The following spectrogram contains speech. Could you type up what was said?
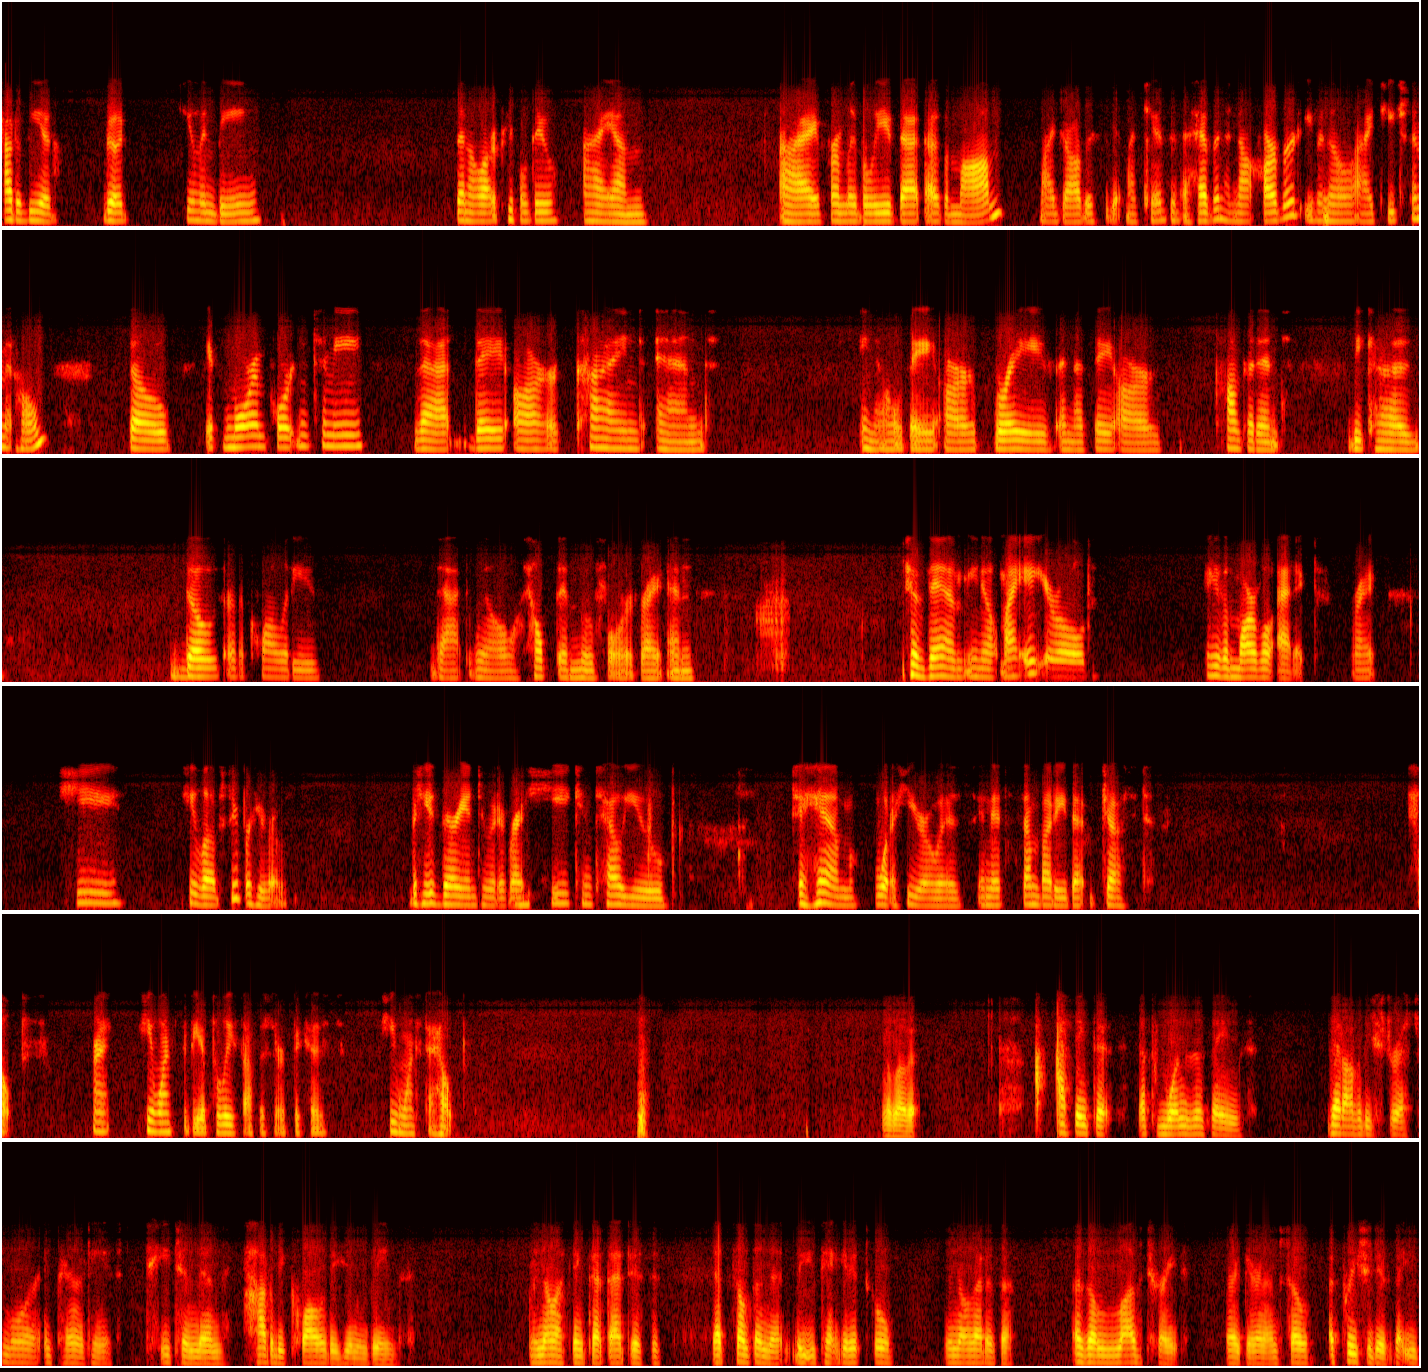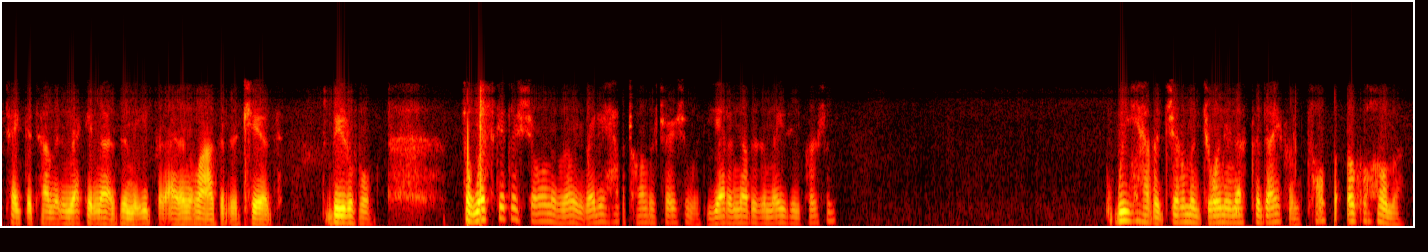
how to be a good human being than a lot of people do. I um I firmly believe that as a mom, my job is to get my kids into heaven and not Harvard, even though I teach them at home. So it's more important to me that they are kind and you know they are brave and that they are confident because those are the qualities that will help them move forward right? And to them you know my 8 year old he's a marvel addict right? He he loves superheroes but he's very intuitive, right? Mm-hmm. He can tell you to him what a hero is, and it's somebody that just helps, right? He wants to be a police officer because he wants to help. I love it. I think that that's one of the things that ought to be stressed more in parenting is teaching them how to be quality human beings you know, I think that that just is that's something that, that you can't get at school. You know, that is a as a love trait right there, and I'm so appreciative that you take the time and recognize the need for that in the lives of your kids. It's beautiful. So let's get this show on the road. You ready to have a conversation with yet another amazing person? We have a gentleman joining us today from Tulsa, Oklahoma,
